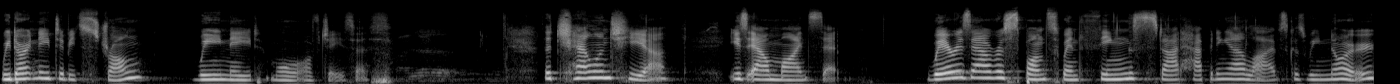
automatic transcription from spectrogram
We don't need to be strong, we need more of Jesus. The challenge here is our mindset. Where is our response when things start happening in our lives? Because we know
